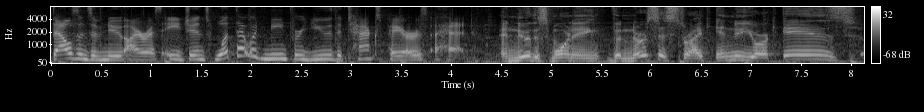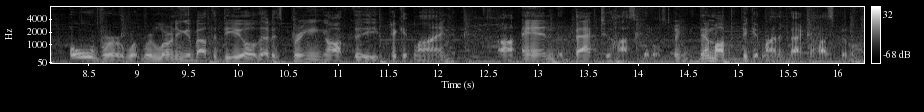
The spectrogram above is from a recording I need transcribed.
thousands of new IRS agents, what that would mean for you, the taxpayers ahead. And new this morning, the nurses' strike in New York is over. What we're learning about the deal that is bringing off the picket line uh, and back to hospitals, bringing them off the picket line and back to hospitals.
